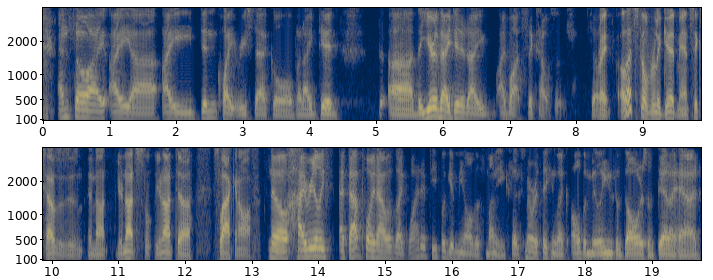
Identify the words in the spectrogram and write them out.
and so I I uh, I didn't quite reach that goal, but I did. Uh, the year that I did it, I I bought six houses. So right. Oh, that's still really good, man. Six houses is not you're not you're not uh, slacking off. No, I really at that point I was like, why did people give me all this money? Because I just remember thinking like all the millions of dollars of debt I had,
